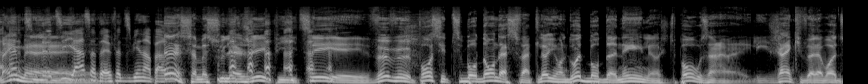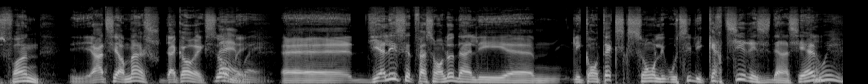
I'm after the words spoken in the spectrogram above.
Même, tu me l'as dit hier, ça t'avait fait du bien d'en parler. Hein, ça m'a soulagé. Puis, tu sais, veux, veux pas, ces petits bourdons d'asphalte-là, ils ont le droit de bourdonner. Je dis pas aux les gens qui veulent avoir du fun. Et entièrement, je suis d'accord avec ça, Ben mais ouais. euh, d'y aller de cette façon-là dans les, euh, les contextes qui sont les- aussi les quartiers résidentiels, Ah oui.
